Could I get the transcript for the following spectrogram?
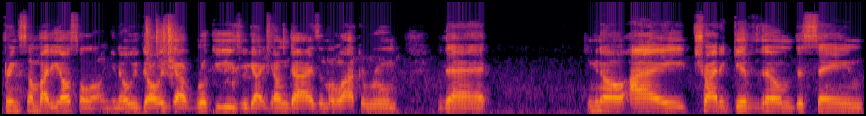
bring somebody else along. You know, we've always got rookies, we got young guys in the locker room that you know I try to give them the same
